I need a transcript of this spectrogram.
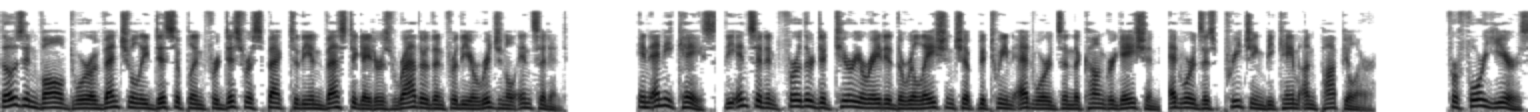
Those involved were eventually disciplined for disrespect to the investigators rather than for the original incident. In any case, the incident further deteriorated the relationship between Edwards and the congregation. Edwards's preaching became unpopular. For four years,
